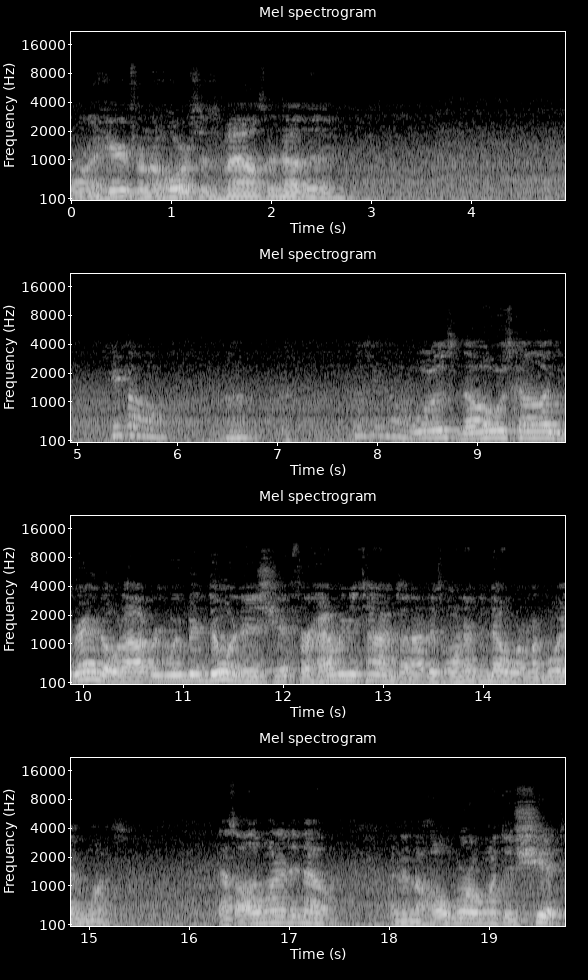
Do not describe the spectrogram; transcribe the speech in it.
to hear it from the horse's mouth or nothing? Well, it's, no, it's kind of like the Grand Ole Opry. We've been doing this shit for how many times, and I just wanted to know where my Gwen was. That's all I wanted to know. And then the whole world went to shit.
